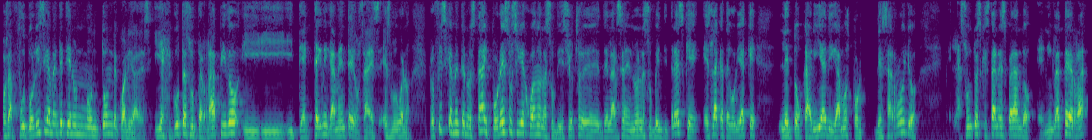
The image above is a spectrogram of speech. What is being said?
o sea, futbolísticamente tiene un montón de cualidades y ejecuta súper rápido y, técnicamente, o sea, es, muy bueno. Pero físicamente no está y por eso sigue jugando en la sub-18 del Arsenal, no en la sub-23, que es la categoría que le tocaría, digamos, por desarrollo. El asunto es que están esperando en Inglaterra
